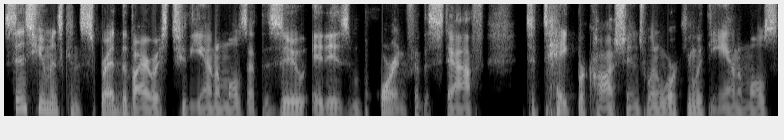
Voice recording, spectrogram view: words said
Since humans can spread the virus to the animals at the zoo, it is important for the staff to take precautions when working with the animals.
